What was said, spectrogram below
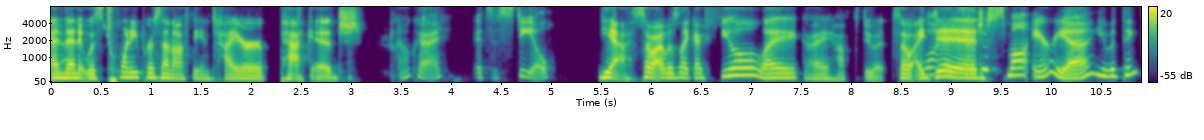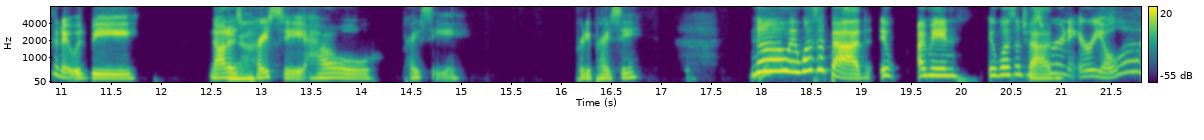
And Yeah. then it was 20% off the entire package. Okay. It's a steal. Yeah. So I was like, I feel like I have to do it. So I Well, did. It's such a small area. You would think that it would be not as pricey. How pricey? Pretty pricey. no, it wasn't bad. It, I mean, it wasn't Just bad. for an areola?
